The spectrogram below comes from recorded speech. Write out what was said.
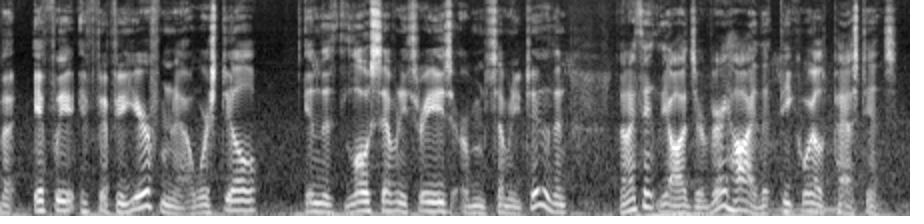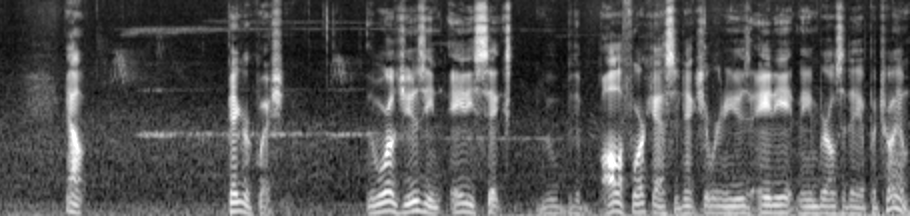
But if we if, if a year from now we're still in the low 73s or 72, then, then I think the odds are very high that peak oil is past tense. Now, bigger question. The world's using 86, all the forecasts of next year we're going to use 88 million barrels a day of petroleum.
